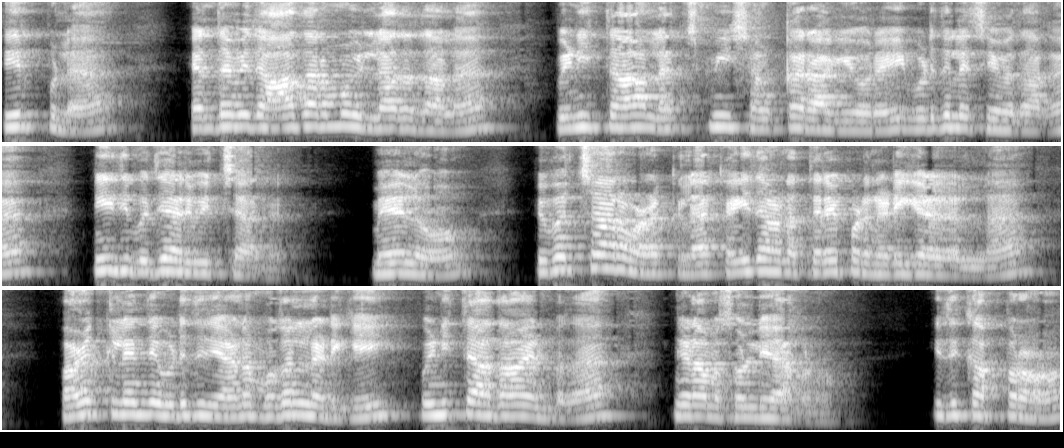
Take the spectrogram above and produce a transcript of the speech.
தீர்ப்பில் எந்தவித ஆதாரமும் இல்லாததால் வினிதா லட்சுமி சங்கர் ஆகியோரை விடுதலை செய்வதாக நீதிபதி அறிவித்தார் மேலும் விபச்சார வழக்கில் கைதான திரைப்பட நடிகர்களில் வழக்கிலேருந்து விடுதலையான முதல் நடிகை வினிதா தான் என்பதை இங்கே நாம் சொல்லியாகணும் இதுக்கப்புறம்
